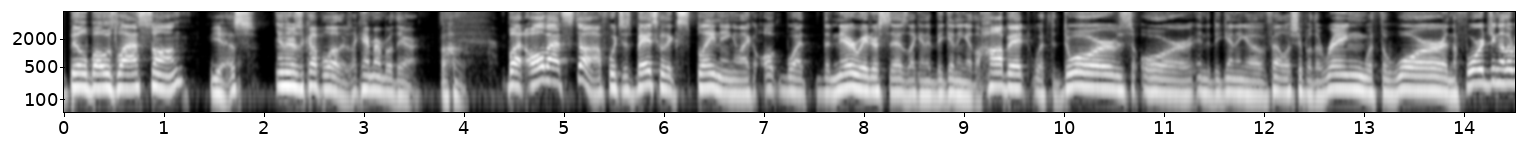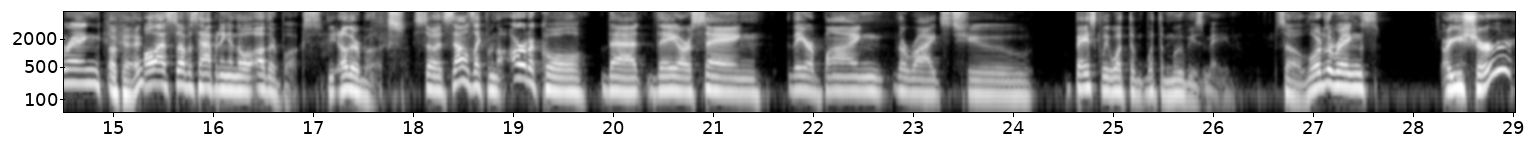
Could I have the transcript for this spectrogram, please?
Bilbo's last song, Yes. and there's a couple others. I can't remember what they are. Uh-huh. But all that stuff, which is basically explaining like all, what the narrator says, like in the beginning of The Hobbit with the dwarves, or in the beginning of Fellowship of the Ring with the war and the forging of the ring. Okay. All that stuff is happening in the other books. The other books. So it sounds like from the article that they are saying they are buying the rights to basically what the what the movies made. So Lord of the Rings, Are you sure?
